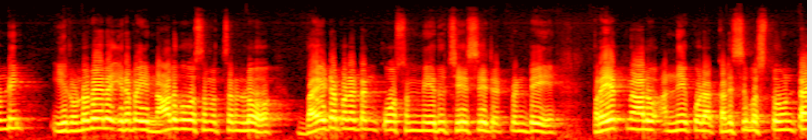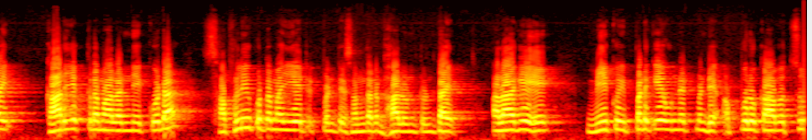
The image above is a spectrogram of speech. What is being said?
నుండి ఈ రెండు వేల ఇరవై నాలుగవ సంవత్సరంలో బయటపడటం కోసం మీరు చేసేటటువంటి ప్రయత్నాలు అన్నీ కూడా కలిసి వస్తూ ఉంటాయి. కార్యక్రమాలన్నీ కూడా సఫలీకృతమయ్యేటటువంటి సందర్భాలు ఉంటుంటాయి. అలాగే మీకు ఇప్పటికే ఉన్నటువంటి అప్పులు కావచ్చు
